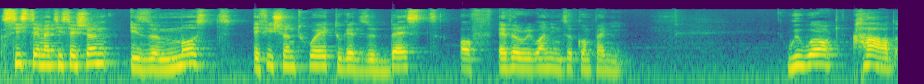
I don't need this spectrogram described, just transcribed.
Systematization is the most efficient way to get the best of everyone in the company. We work hard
